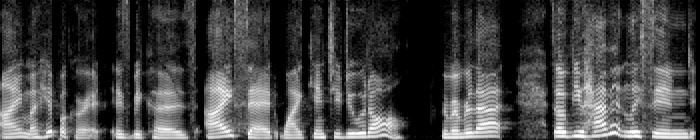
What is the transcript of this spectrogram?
I'm a hypocrite is because I said, why can't you do it all? Remember that? So if you haven't listened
